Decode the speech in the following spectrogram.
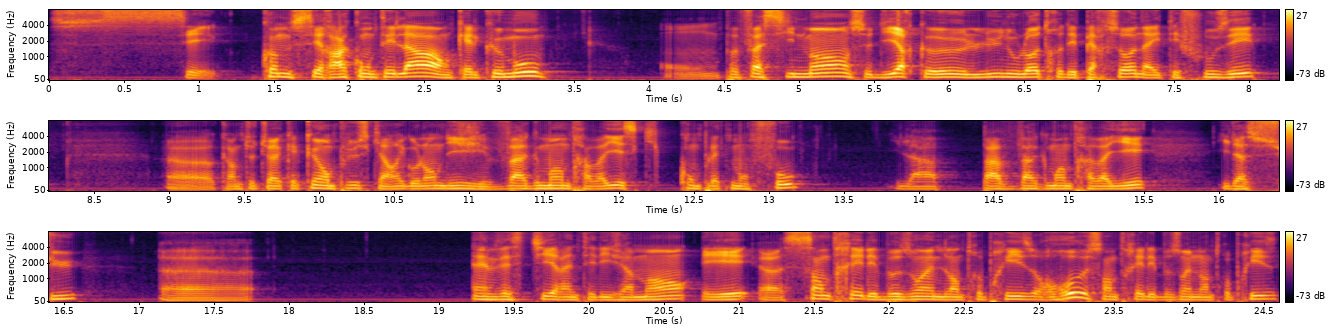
c'est comme c'est raconté là en quelques mots, on peut facilement se dire que l'une ou l'autre des personnes a été flousée. Euh, quand tu as quelqu'un en plus qui en rigolant dit j'ai vaguement travaillé, ce qui est complètement faux. Il n'a pas vaguement travaillé, il a su euh, investir intelligemment et euh, centrer les besoins de l'entreprise, recentrer les besoins de l'entreprise,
